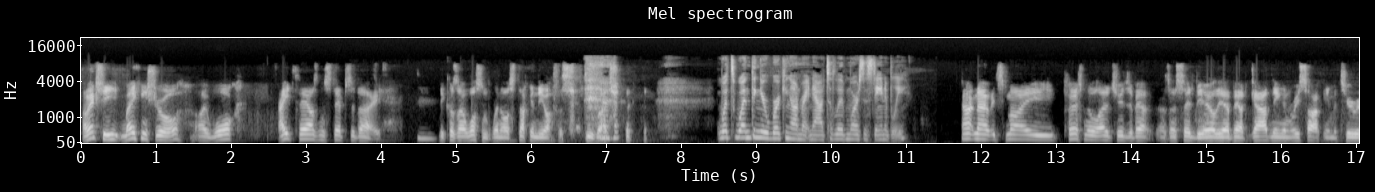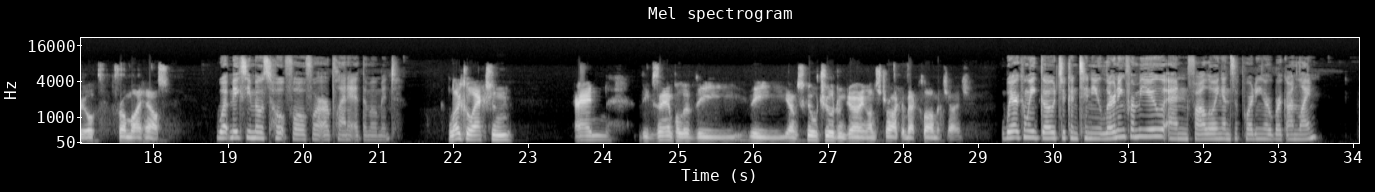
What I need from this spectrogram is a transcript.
I'm actually making sure I walk 8,000 steps a day Mm. because I wasn't when I was stuck in the office too much. What's one thing you're working on right now to live more sustainably? uh, no, it's my personal attitudes about, as I said earlier, about gardening and recycling material from my house. What makes you most hopeful for our planet at the moment? Local action and the example of the the um, school children going on strike about climate change. Where can we go to continue learning from you and following and supporting your work online?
